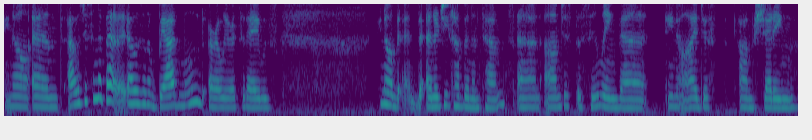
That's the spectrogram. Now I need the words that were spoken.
you know, and I was just in a bad I was in a bad mood earlier today. It was you know, the the energies have been intense and I'm just assuming that, you know, I just I'm shedding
